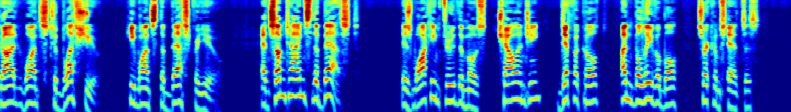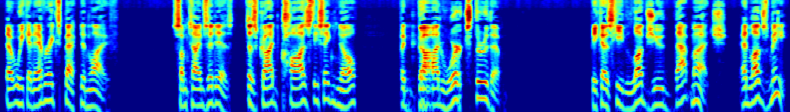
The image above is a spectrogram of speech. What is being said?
God wants to bless you. He wants the best for you. And sometimes the best is walking through the most challenging, difficult, unbelievable circumstances that we can ever expect in life. Sometimes it is. Does God cause these things? No but God works through them because he loves you that much and loves me.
